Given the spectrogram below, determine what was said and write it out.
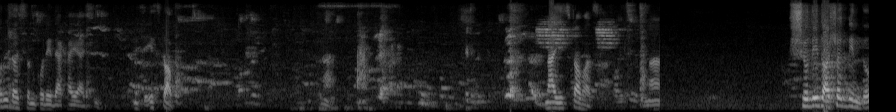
পরিদর্শন করে দেখাই আসি। স্টপ। হ্যাঁ। না, স্টপ আছে। না। শুধু দর্শক বিন্দু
